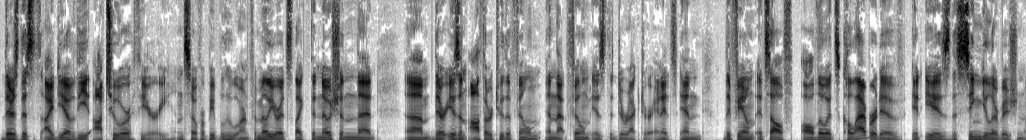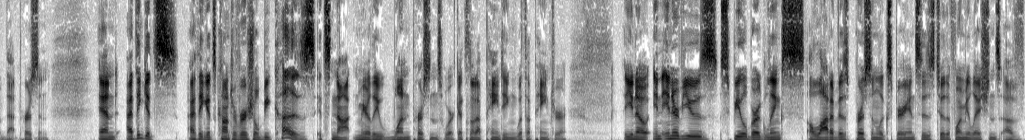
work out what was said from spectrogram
there's this idea of the auteur theory. And so, for people who aren't familiar, it's like the notion that um, there is an author to the film, and that film is the director. And it's and the film itself, although it's collaborative, it is the singular vision of that person. And I think it's I think it's controversial because it's not merely one person's work. It's not a painting with a painter. You know, in interviews, Spielberg links a lot of his personal experiences to the formulations of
